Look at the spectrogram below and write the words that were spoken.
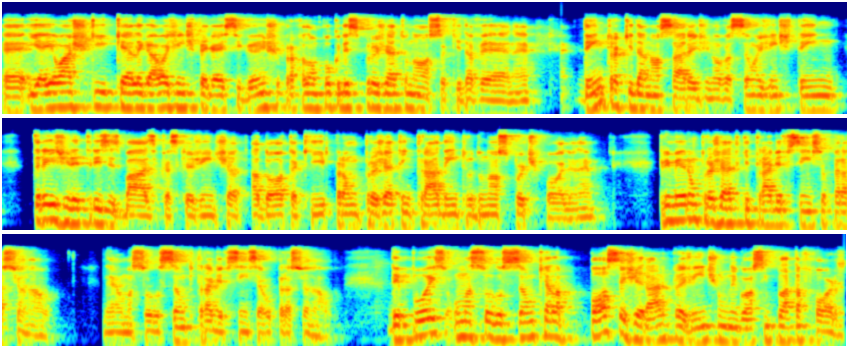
É, e aí eu acho que, que é legal a gente pegar esse gancho para falar um pouco desse projeto nosso aqui da VE, né? Dentro aqui da nossa área de inovação, a gente tem três diretrizes básicas que a gente adota aqui para um projeto entrar dentro do nosso portfólio, né? Primeiro, um projeto que traga eficiência operacional, né? Uma solução que traga eficiência operacional. Depois, uma solução que ela possa gerar para a gente um negócio em plataforma.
